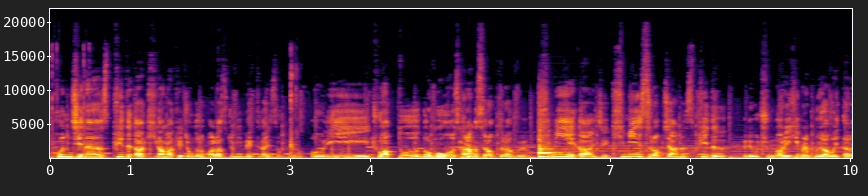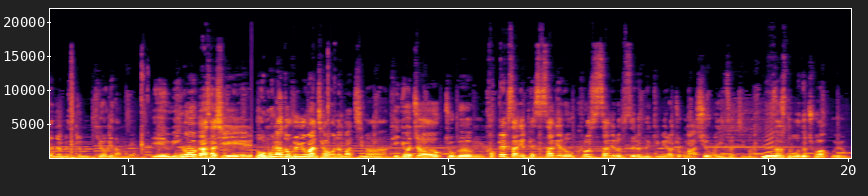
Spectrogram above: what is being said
폰지는 스피드가 기가 막힐 정도로 빨라서 좀 임팩트가 있었고요. 어, 우리 조합도 너무 사랑스럽더라고요. 키미가 이제 키미스럽지 않은 스피드 그리고 중거리 힘을 보유하고 있다는 점에서 좀 기억에 남네요. 이 윙어가 사실 너무나도 훌륭한 자원은 맞지만 비교적 조금 컵백 사계 패스 사계로 크로스 사계로 쓰는 느낌이라 조금 아쉬움은 있었지만 이 선수도 모두 좋았고요.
